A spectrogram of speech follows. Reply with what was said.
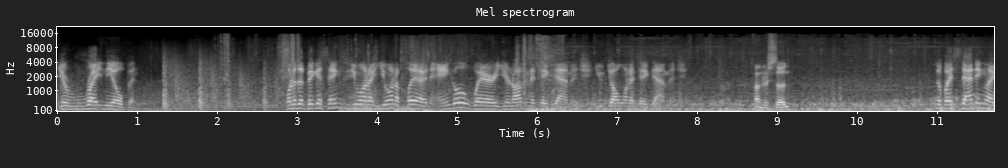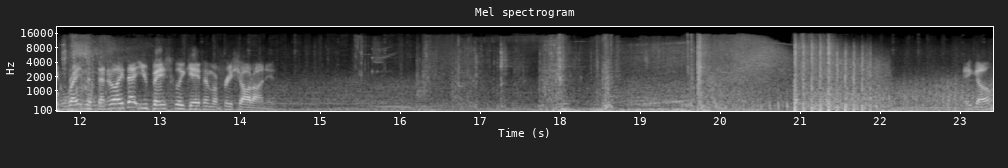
You're right in the open. One of the biggest things is you want to you want to play at an angle where you're not going to take damage. You don't want to take damage. Understood. So by standing like right in the center like that, you basically gave him a free shot on you. Go.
